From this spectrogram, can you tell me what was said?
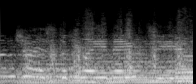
Some tries to play date to you.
